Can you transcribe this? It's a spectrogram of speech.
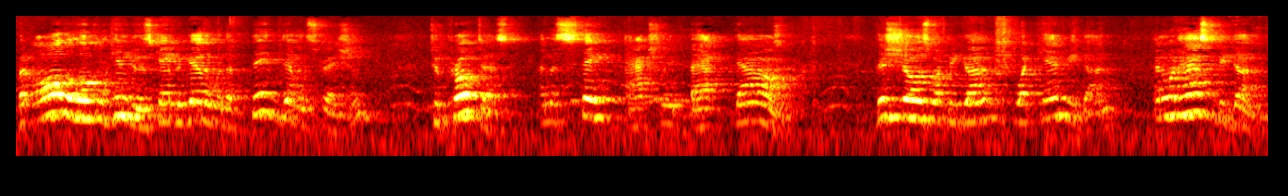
But all the local Hindus came together with a big demonstration to protest, and the state actually backed down. This shows what, begun, what can be done and what has to be done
